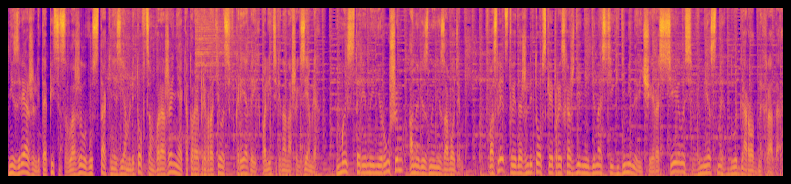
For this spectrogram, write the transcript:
Не зря же летописец вложил в уста князьям-литовцам выражение, которое превратилось в кредо их политики на наших землях. «Мы старины не рушим, а новизны не заводим». Впоследствии даже литовское происхождение династии Гедеминовичей рассеялось в местных благородных родах.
